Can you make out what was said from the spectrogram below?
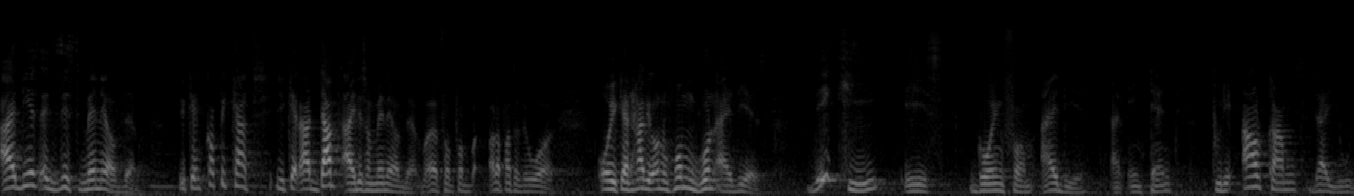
Ideas exist, many of them. You can copycat, you can adapt ideas from many of them, uh, from, from other parts of the world. Or you can have your own homegrown ideas. The key is going from idea and intent to the outcomes that you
